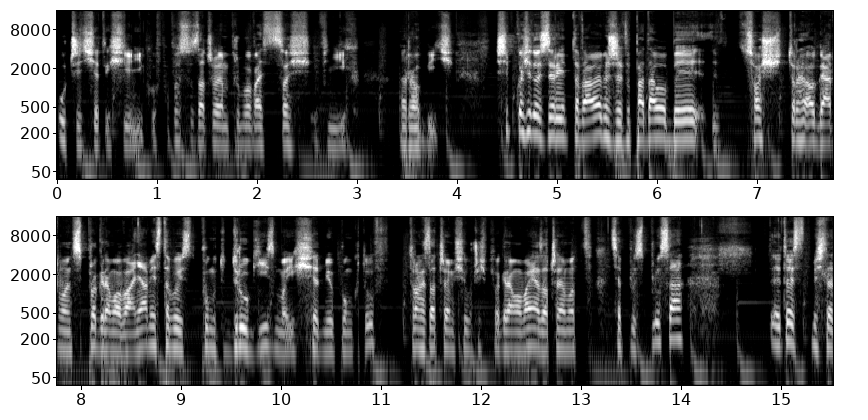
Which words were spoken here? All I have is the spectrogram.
uczyć się tych silników. Po prostu zacząłem próbować coś w nich robić. Szybko się też zorientowałem, że wypadałoby coś trochę ogarnąć z programowania, więc to jest punkt drugi z moich siedmiu punktów. Trochę zacząłem się uczyć programowania, zacząłem od C++. E, to jest, myślę,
